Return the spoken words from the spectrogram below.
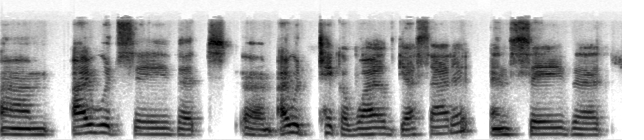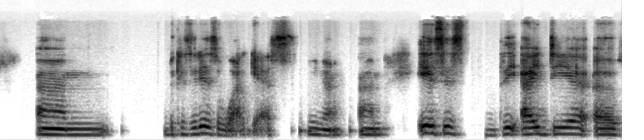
um, I would say that um, I would take a wild guess at it and say that um, because it is a wild guess, you know, um, is is the idea of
